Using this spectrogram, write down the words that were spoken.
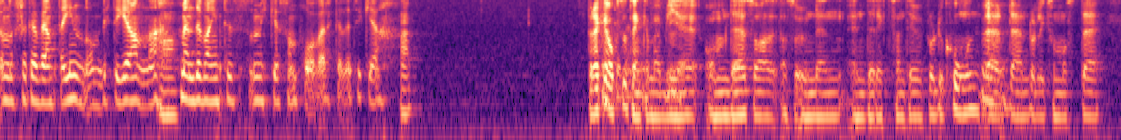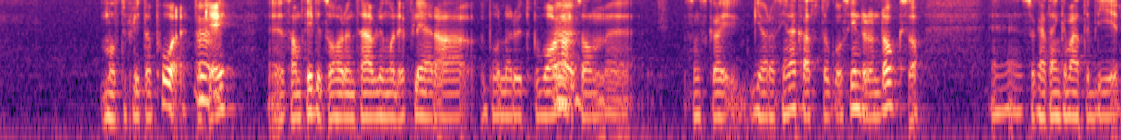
ändå försöka vänta in dem lite grann. Ja. Men det var inte så mycket som påverkade tycker jag. För det kan jag också tänka mig bli, om det är så alltså under en, en direktsänd TV-produktion där Mm. det ändå liksom måste, måste flytta på rätt, Mm. okej? Samtidigt så har du en tävling och det är flera bollar ute på banan Mm. som, eh, som ska göra sina kast och gå sin runda också. Eh, Så kan jag tänka mig att det blir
